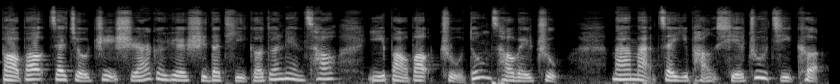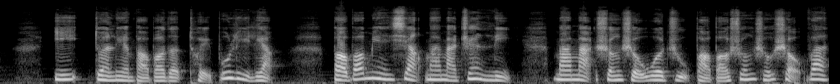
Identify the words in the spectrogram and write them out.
宝宝在九至十二个月时的体格锻炼操，以宝宝主动操为主，妈妈在一旁协助即可。一、锻炼宝宝的腿部力量。宝宝面向妈妈站立，妈妈双手握住宝宝双手手腕，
